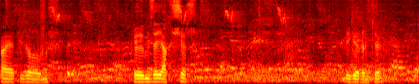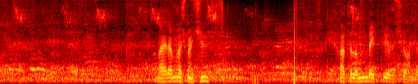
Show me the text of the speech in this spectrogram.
gayet güzel olmuş. Köyümüze yakışır bir görüntü. Bayramlaşma için katılımı bekliyoruz şu anda.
